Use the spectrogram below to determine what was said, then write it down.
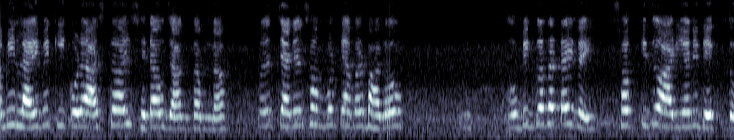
আমি লাইভে কি করে আসতে হয় সেটাও জানতাম না। মানে চ্যানেল সম্পর্কে আমার ভালো অভিজ্ঞতাটাই নেই। সব কিছু আরিয়ানি দেখতো।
